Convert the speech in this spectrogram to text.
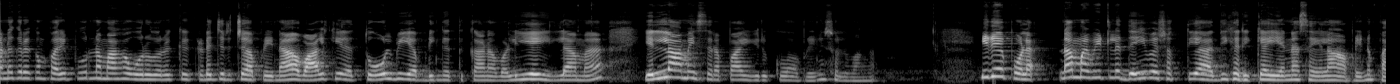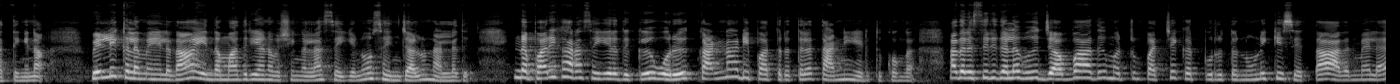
அனுகிரகம் பரிபூர்ணமாக ஒருவருக்கு கிடைச்சிருச்சு அப்படின்னா வாழ்க்கையில் தோல்வி அப்படிங்கிறதுக்கான வழியே இல்லாமல் எல்லாமே சிறப்பாக இருக்கும் அப்படின்னு சொல்லுவாங்க. இதே போல் நம்ம வீட்டில் தெய்வ சக்தியை அதிகரிக்க என்ன செய்யலாம் அப்படின்னு பார்த்தீங்கன்னா வெள்ளிக்கிழமையில தான் இந்த மாதிரியான விஷயங்கள்லாம் செய்யணும் செஞ்சாலும் நல்லது. இந்த பரிகாரம் செய்கிறதுக்கு ஒரு கண்ணாடி பாத்திரத்தில் தண்ணி எடுத்துக்கோங்க. அதில் சிறிதளவு ஜவ்வாது மற்றும் பச்சை கற்பூரத்தை நுணுக்கி சேர்த்தா அதன் மேலே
